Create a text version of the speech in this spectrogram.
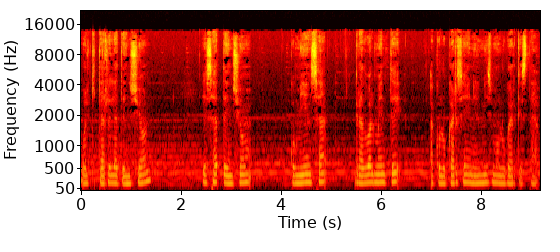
o al quitarle la atención, esa atención comienza gradualmente a colocarse en el mismo lugar que estaba.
